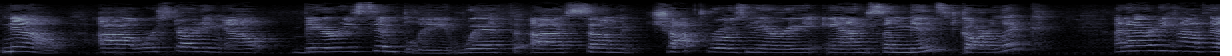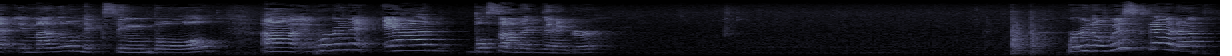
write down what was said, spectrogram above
Now, uh, we're starting out very simply with uh, some chopped rosemary and some minced garlic. And I already have that in my little mixing bowl. Uh, and we're going to add balsamic vinegar. We're going to whisk that up.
